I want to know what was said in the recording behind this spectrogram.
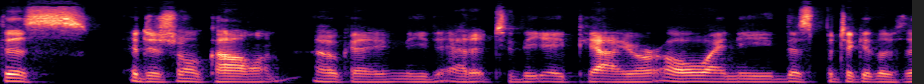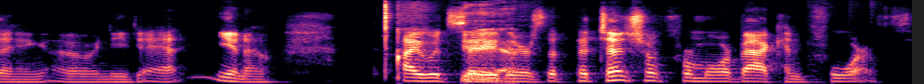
this additional column. Okay, I need to add it to the API, or oh, I need this particular thing. Oh, I need to add, you know, I would say yeah, yeah. there's the potential for more back and forth.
